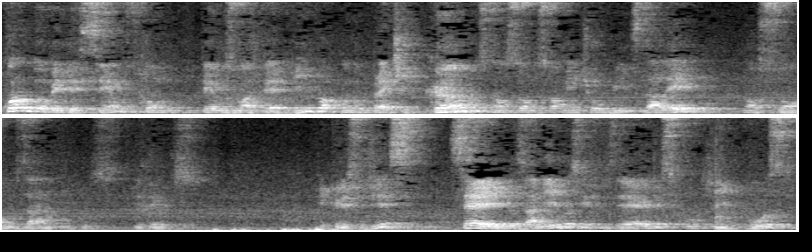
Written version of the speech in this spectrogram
Quando obedecemos, quando temos uma fé viva, quando praticamos, não somos somente ouvintes da lei, nós somos amigos de Deus. E Cristo diz: Serei os amigos se fizerdes o que vos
